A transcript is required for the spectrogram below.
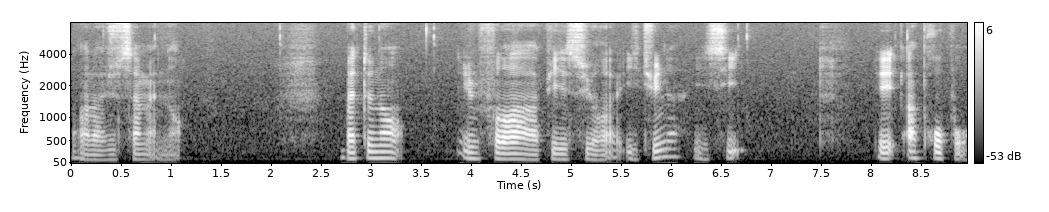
Voilà, juste ça maintenant. Maintenant, il faudra appuyer sur iTunes ici. Et à propos.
